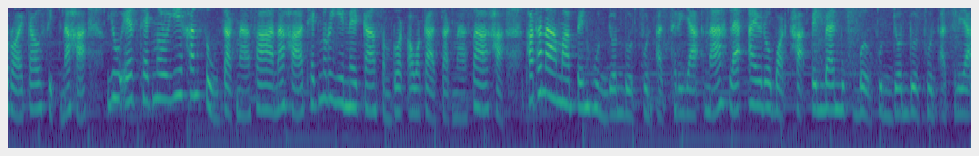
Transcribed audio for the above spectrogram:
1990 นะคะ US เทคโนโลยีขั้นสูงจาก NASA นะคะ เทคโนโลยีในการสำรวจอวกาศจาก NASA ค่ะ พัฒนามาเป็นหุ่นยนต์ดูดฝุ่นอัจฉริยะนะ และ iRobot ค่ะ เป็นแบรนด์บุกเบิกหุ่นยนต์ดูดฝุ่นอัจฉริยะ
